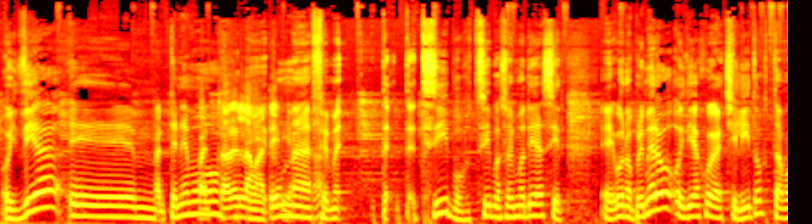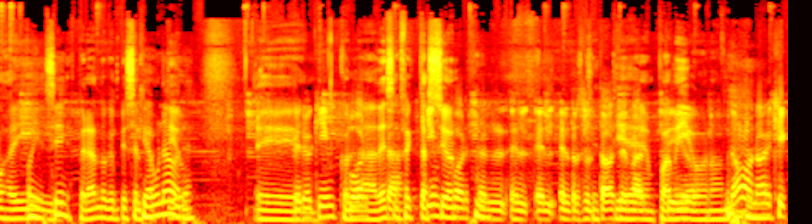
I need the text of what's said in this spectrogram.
Hoy día eh, Pa- tenemos pa entrar en la eh, materia, una ¿no? feme- te- te- sí, pues, sí, pues eso mismo te iba a decir. Eh, bueno, primero, hoy día juega Chilito, estamos ahí Oye, sí. esperando que empiece el Queda una partido. hora. Eh, Pero ¿qué importa? con la desafectación. ¿Qué importa el, el- el- el resultado Qué de ese tiempo, partido? amigo, no, no, no. no, es que,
